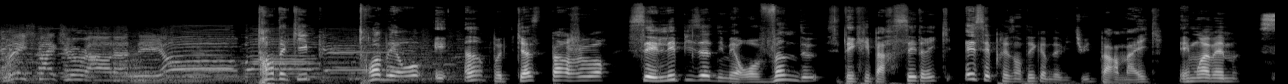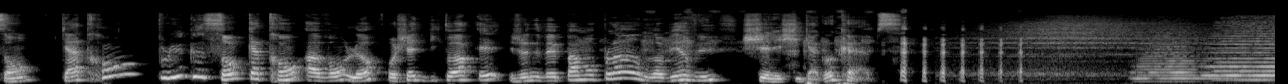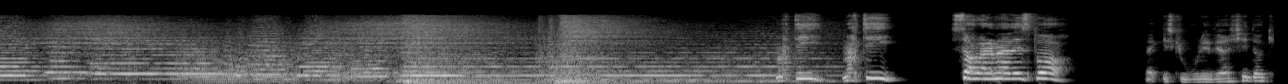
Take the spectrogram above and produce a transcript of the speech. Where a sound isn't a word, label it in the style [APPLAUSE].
three strikes, you're out at the old ball 30 équipes, 3 blaireaux et un podcast par jour. C'est l'épisode numéro 22. C'est écrit par Cédric et c'est présenté comme d'habitude par Mike et moi-même. 104 ans? Plus que 104 ans avant leur prochaine victoire et je ne vais pas m'en plaindre. Bienvenue chez les Chicago Cubs. [LAUGHS] Marty, Marty, sors la main des sports. Bah, Qu'est-ce que vous voulez vérifier, Doc?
